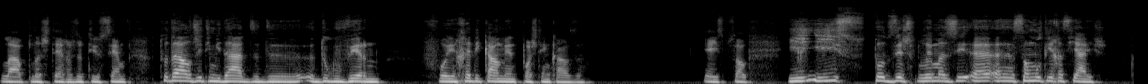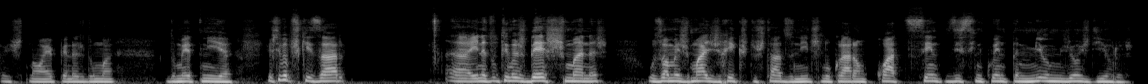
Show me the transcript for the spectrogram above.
lá pelas terras do tio Sam, toda a legitimidade de, do governo foi radicalmente posta em causa. É isso, pessoal. E, e isso, todos estes problemas uh, uh, são multirraciais. Isto não é apenas de uma, de uma etnia. Eu estive a pesquisar uh, e nas últimas 10 semanas os homens mais ricos dos Estados Unidos lucraram 450 mil milhões de euros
